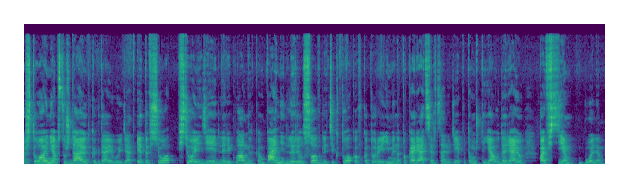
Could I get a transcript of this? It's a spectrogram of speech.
что они обсуждают, когда его едят. Это все, все идеи для рекламных кампаний, для рилсов, для тиктоков, которые именно покорят сердца людей, потому что я ударяю по всем болям,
